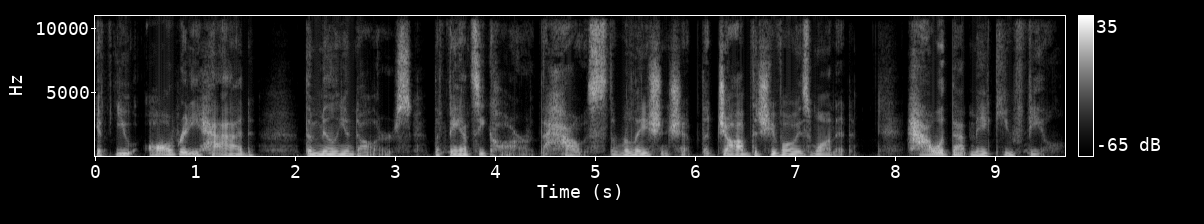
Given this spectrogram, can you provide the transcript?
if you already had the million dollars, the fancy car, the house, the relationship, the job that you've always wanted, how would that make you feel?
